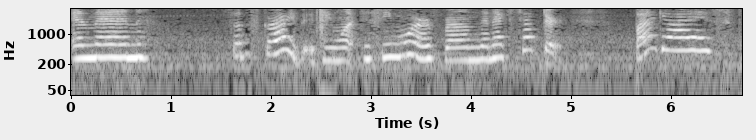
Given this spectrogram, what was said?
And then subscribe if you want to see more from the next chapter. Bye guys!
